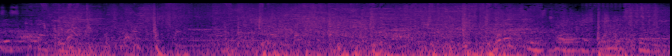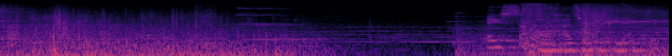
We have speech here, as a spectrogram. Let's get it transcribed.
disconnected. Red Team's turret has been destroyed. A summoner has reconnected.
